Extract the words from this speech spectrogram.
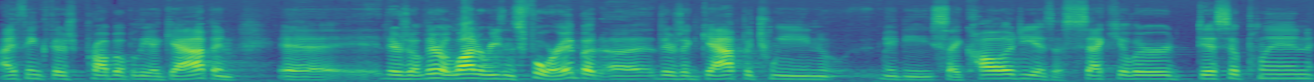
I think there's probably a gap, and uh, there's a, there are a lot of reasons for it, but uh, there's a gap between maybe psychology as a secular discipline,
